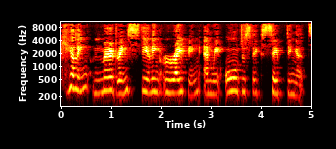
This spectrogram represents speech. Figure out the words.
killing, murdering, stealing, raping, and we're all just accepting it.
